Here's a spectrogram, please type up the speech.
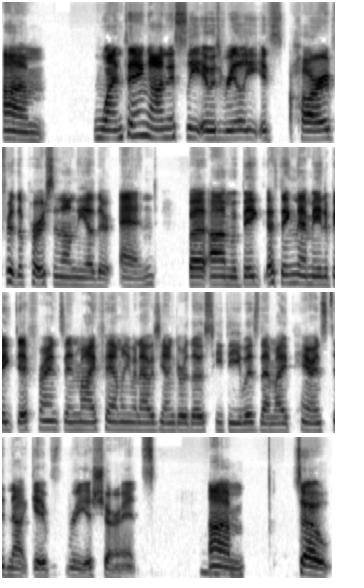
Um, one thing, honestly, it was really it's hard for the person on the other end. But um, a big a thing that made a big difference in my family when I was younger with OCD was that my parents did not give reassurance. Mm-hmm. Um, so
